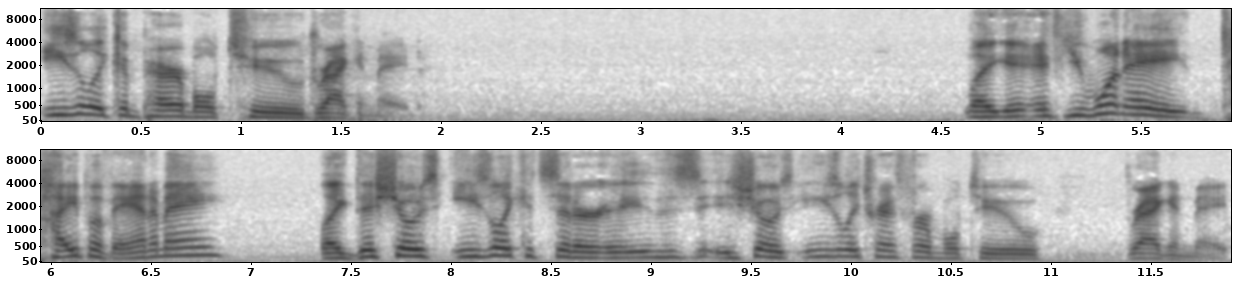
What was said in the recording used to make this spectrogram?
easily comparable to Dragon Maid. Like if you want a type of anime, like this show is easily consider this show is easily transferable to Dragon Maid.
